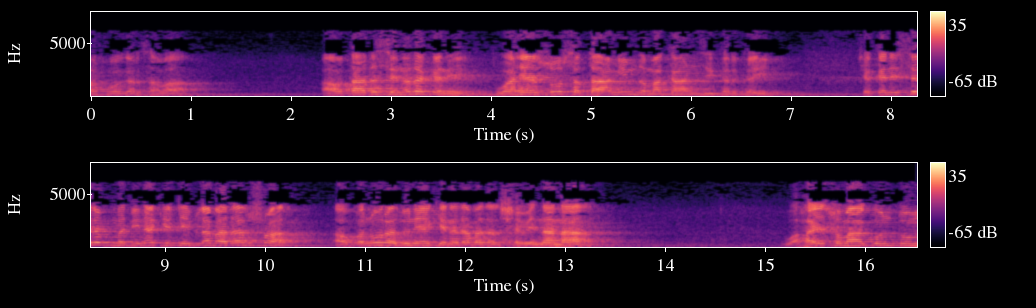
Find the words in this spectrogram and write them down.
مخ وګرځوا او دا د څه نه ده کني وه سو ستامیم د مکان ذکر کړي چې کني صرف مدینه کې قبله بدل شو او په نوره دنیا کې نه ده بدل شوی نه نه وحيث ما كنتم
